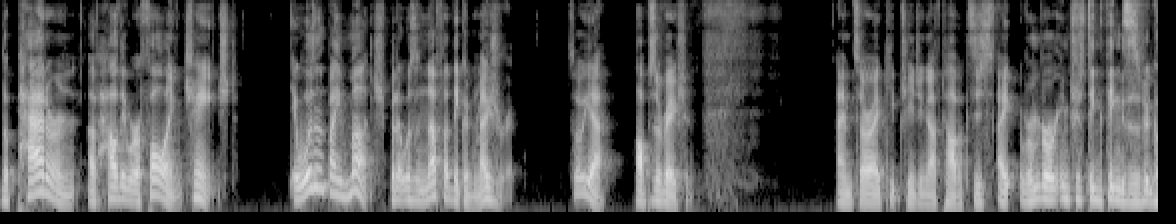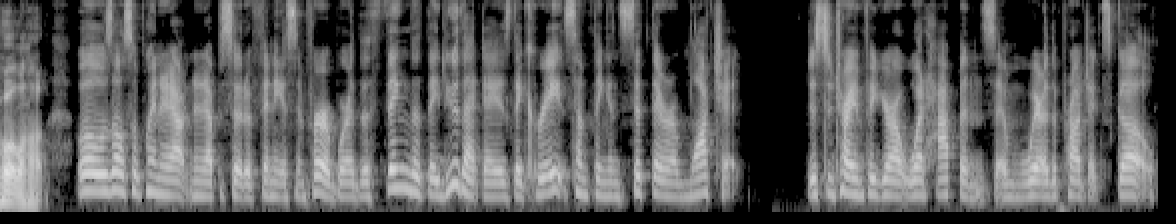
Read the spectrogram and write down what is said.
the pattern of how they were falling changed. It wasn't by much, but it was enough that they could measure it. So yeah, observation. I'm sorry I keep changing off topics. Just, I remember interesting things as we go along. Well, it was also pointed out in an episode of Phineas and Ferb where the thing that they do that day is they create something and sit there and watch it just to try and figure out what happens and where the projects go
